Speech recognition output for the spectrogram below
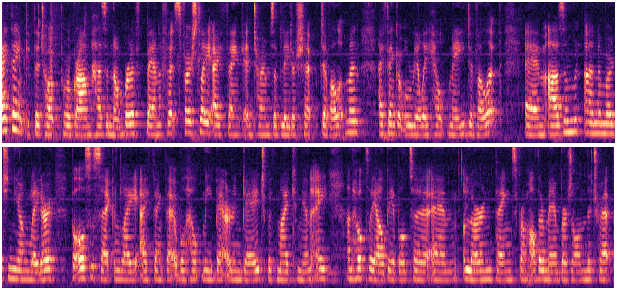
I think the Talk programme has a number of benefits. Firstly, I think in terms of leadership development, I think it will really help me develop um, as an emerging young leader. But also secondly, I think that it will help me better engage with my community and hopefully I'll be able to um, learn things from other members on the trip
